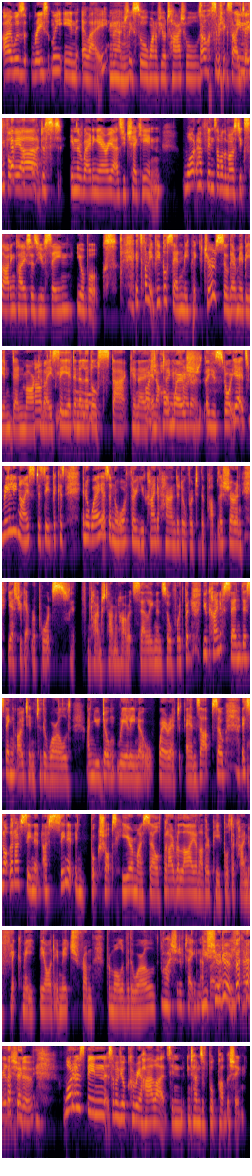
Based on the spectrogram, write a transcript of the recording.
I was recently in LA and mm-hmm. I actually saw one of your titles. Oh, it's a bit exciting. In the foyer, just in the waiting area as you check in. What have been some of the most exciting places you've seen your books? It's funny. People send me pictures, so they're maybe in Denmark oh, and they beautiful. see it in a little stack in a oh, in a homeware a uh, store. Yeah, it's really nice to see because, in a way, as an author, you kind of hand it over to the publisher, and yes, you get reports from time to time on how it's selling and so forth. But you kind of send this thing out into the world, and you don't really know where it ends up. So it's not that I've seen it. I've seen it in bookshops here myself, but I rely rely on other people to kind of flick me the odd image from from all over the world. Oh, I should have taken that. You photo. should have. I really should have. What has been some of your career highlights in in terms of book publishing?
